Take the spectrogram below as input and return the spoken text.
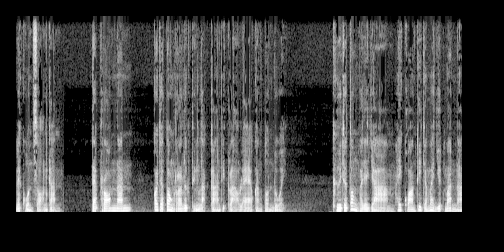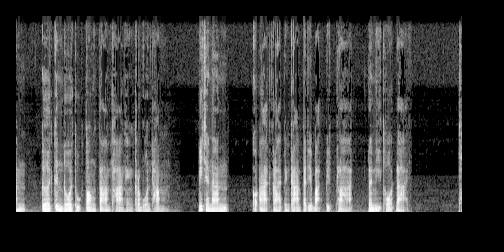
และควรสอนกัน แต่พร้อมนั้นก็จะต้องระลึกถึงหลักการที่กล่าวแล้วข้างต้นด้วย คือจะต้องพยายามให้ความที่จะไม่ยึดมั่นนั้น เกิดขึ้นโดยถูกต้องตามทางแห่งกระบวนธรรม มิฉะนั้นก็อาจกลายเป็นการปฏิบัติผิดพลาดและมีโทษได้ โท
